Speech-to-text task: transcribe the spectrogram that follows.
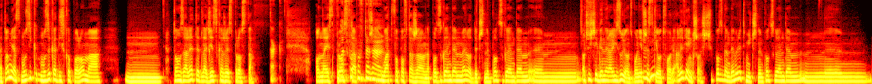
Natomiast muzyk, muzyka disco polo ma tą zaletę dla dziecka, że jest prosta. Tak. Ona jest prosta, łatwo powtarzalna. łatwo powtarzalna pod względem melodycznym, pod względem, um, oczywiście generalizując, bo nie wszystkie mhm. utwory, ale większość, pod względem rytmicznym, pod względem um,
